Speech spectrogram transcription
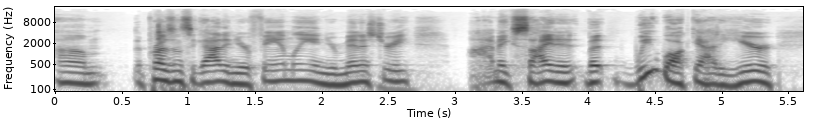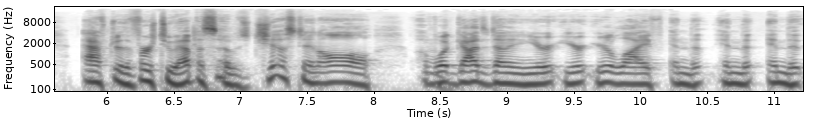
um, the presence of God in your family and your ministry. I'm excited, but we walked out of here after the first two episodes just in awe of what God's done in your your your life and the and the and the,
